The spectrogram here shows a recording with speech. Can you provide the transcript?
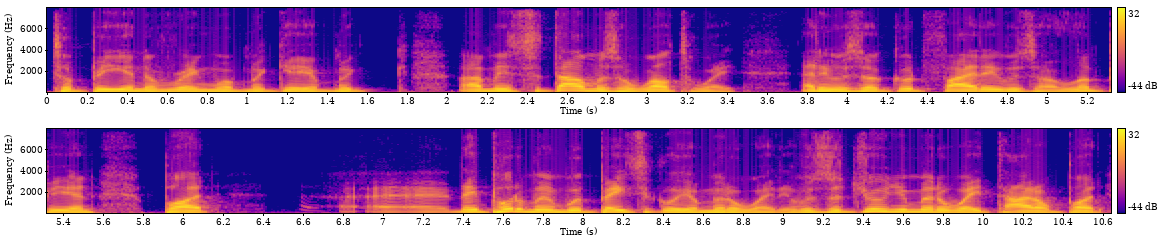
to be in the ring with McGee. I mean, Sadam was a welterweight, and he was a good fighter. He was an Olympian, but uh, they put him in with basically a middleweight. It was a junior middleweight title, but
